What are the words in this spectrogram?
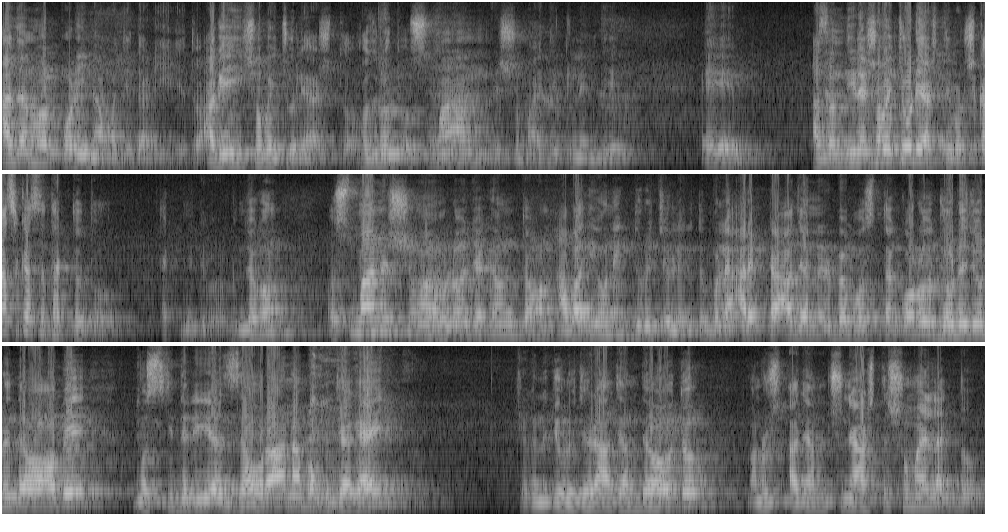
আজান হওয়ার পরেই নামাজে দাঁড়িয়ে যেত। আগেই সবাই চলে আসতো। হজরত ওসমান এর সময় দেখলেন যে, এ, আজান দিলে সবাই চলে আসতে পারছে কাছে কাছে থাকতো তো। এক মিনিটে বলবেন যখন ওসমানের সময় হলো, যখন তখন আবাদি অনেক দূরে চলে যেত বলে, আরেকটা আজানের ব্যবস্থা করো, জোরে জোরে দেওয়া হবে। মসজিদের ইয়া জাওরা নামক জায়গায় সেখানে জোরে জোরে আজান দেওয়া হতো, মানুষ আজান শুনে আসতে সময় লাগতো।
